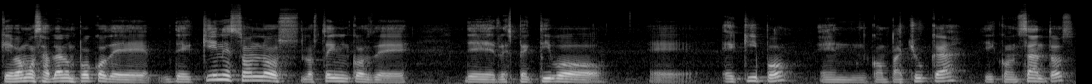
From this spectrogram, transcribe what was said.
que vamos a hablar un poco de, de quiénes son los, los técnicos de, de respectivo eh, equipo en, con Pachuca y con Santos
